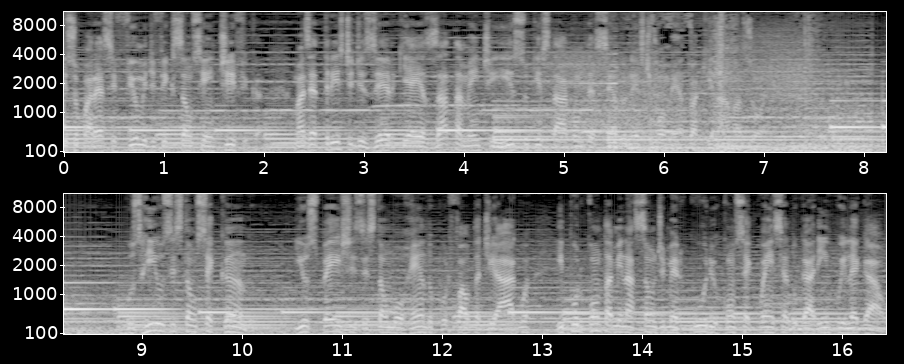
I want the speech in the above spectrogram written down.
Isso parece filme de ficção científica, mas é triste dizer que é exatamente isso que está acontecendo neste momento aqui na Amazônia. Os rios estão secando e os peixes estão morrendo por falta de água e por contaminação de mercúrio, consequência do garimpo ilegal.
